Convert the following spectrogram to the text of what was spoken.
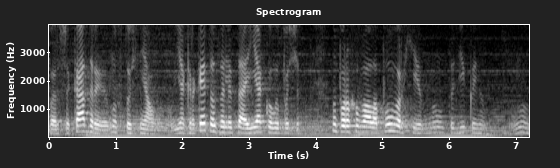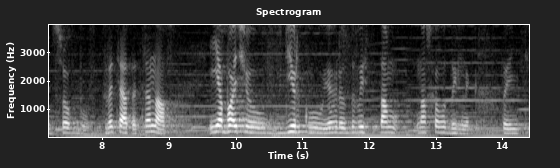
перші кадри, ну хто зняв, як ракета залітає, я коли посчит... ну, порахувала поверхи, ну тоді ну, шок був. 20-те це наш. І я бачу в дірку, я говорю, дивись, там наш холодильник стоїть.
